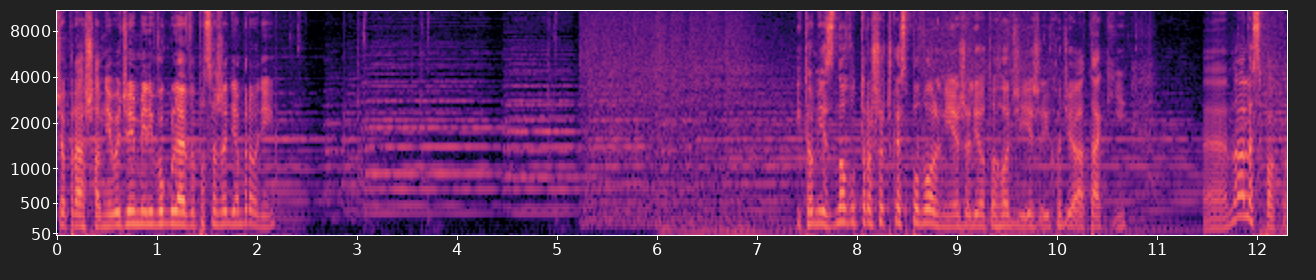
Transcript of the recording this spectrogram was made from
Przepraszam, nie będziemy mieli w ogóle wyposażenia broni. I to mnie znowu troszeczkę spowolni, jeżeli o to chodzi, jeżeli chodzi o ataki. E, no ale spoko.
